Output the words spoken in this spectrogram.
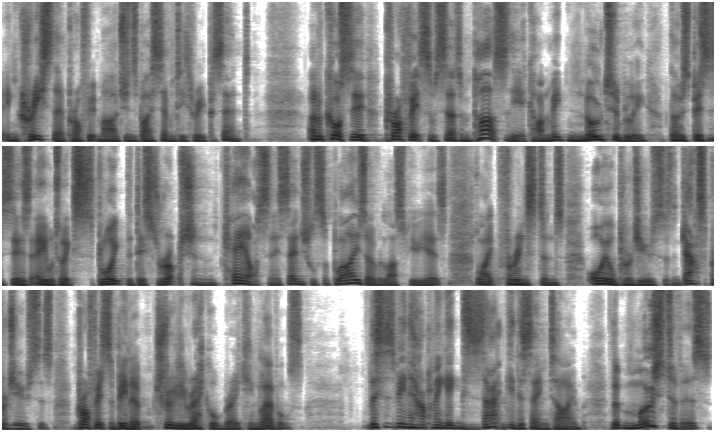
increase their profit margins by 73%. And of course, the profits of certain parts of the economy, notably those businesses able to exploit the disruption and chaos in essential supplies over the last few years, like, for instance, oil producers and gas producers, profits have been at truly record breaking levels. This has been happening exactly the same time that most of us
